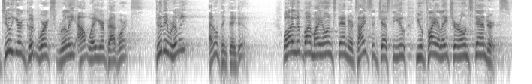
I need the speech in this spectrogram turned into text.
Do your good works really outweigh your bad works? Do they really? I don't think they do. Well, I live by my own standards. I suggest to you, you violate your own standards.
